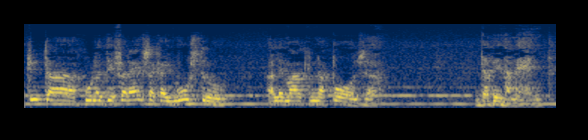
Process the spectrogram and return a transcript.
Tutta quella differenza che mostro alle macchine posa. Da veramente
